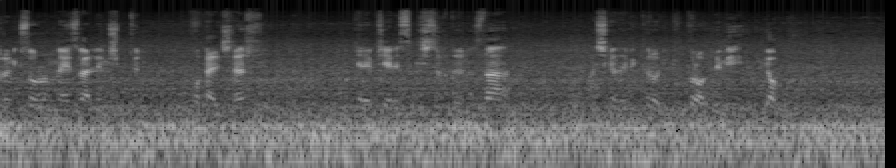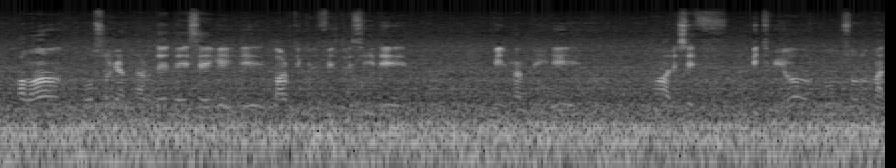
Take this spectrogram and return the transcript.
kronik sorununu ezberlemiş bütün Opel'ciler. Kelepçeyle sıkıştırdığınızda başka da bir kronik problemi yok. Ama Volkswagen'lerde DSG'ydi, partikül filtresiydi, bilmem neydi. Maalesef bitmiyor sorunlar.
